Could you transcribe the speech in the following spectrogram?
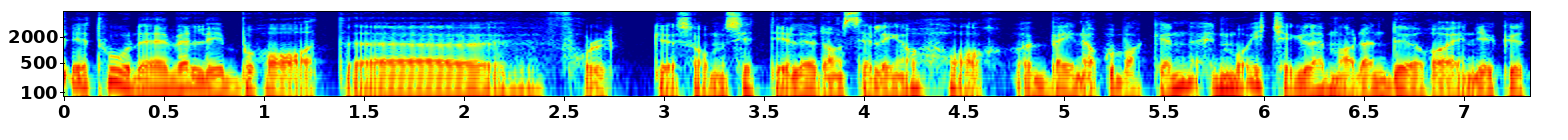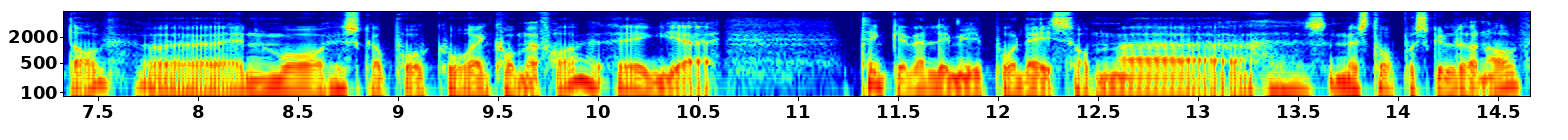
jeg, tror det er veldig bra at uh, folk som sitter i lederstillinger har beina på bakken. En må ikke glemme den døra en gikk ut av. Uh, en må huske på hvor en kommer fra. Jeg uh, tenker veldig mye på de som, som jeg står på skuldrene av.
